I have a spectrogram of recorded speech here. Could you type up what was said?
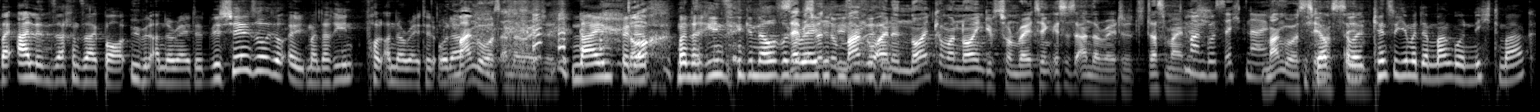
bei allen Sachen sagt, boah, übel underrated. Wir chillen so, so ey, Mandarin, voll underrated, oder? Mango ist underrated. Nein, Philipp, Doch. Mandarinen sind genauso Selbst gerated, wenn du Mango eine 9,9 gibst vom Rating, ist es underrated. Das meine ich. Mango ist echt nice. Mango ist Ich 10 glaub, aus aber 10. kennst du jemanden, der Mango nicht mag?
